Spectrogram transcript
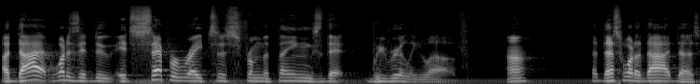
a diet, what does it do? It separates us from the things that we really love. Huh? That's what a diet does.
